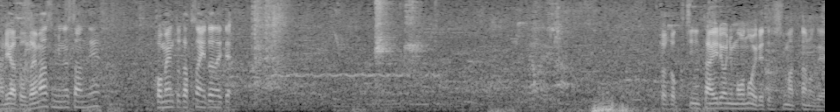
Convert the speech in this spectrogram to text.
ありがとうございます皆さんね。コメントたくさんいただいて。ちょっと口に大量に物を入れてしまったのでち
